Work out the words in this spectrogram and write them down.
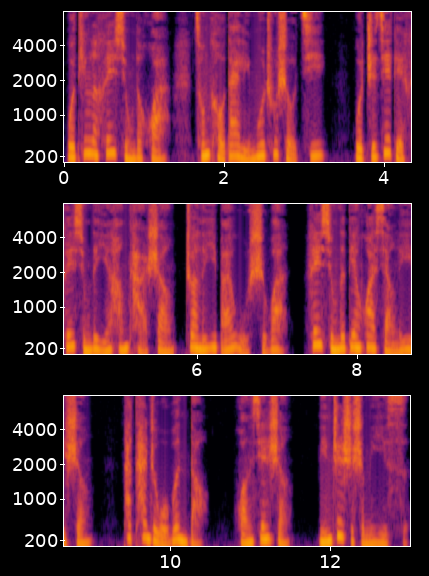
我听了黑熊的话，从口袋里摸出手机。我直接给黑熊的银行卡上转了一百五十万。黑熊的电话响了一声，他看着我问道：“黄先生，您这是什么意思？”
